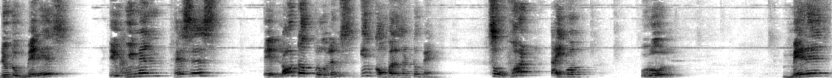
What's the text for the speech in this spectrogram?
Due to marriage, a woman faces a lot of problems in comparison to men. So what type of role marriage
